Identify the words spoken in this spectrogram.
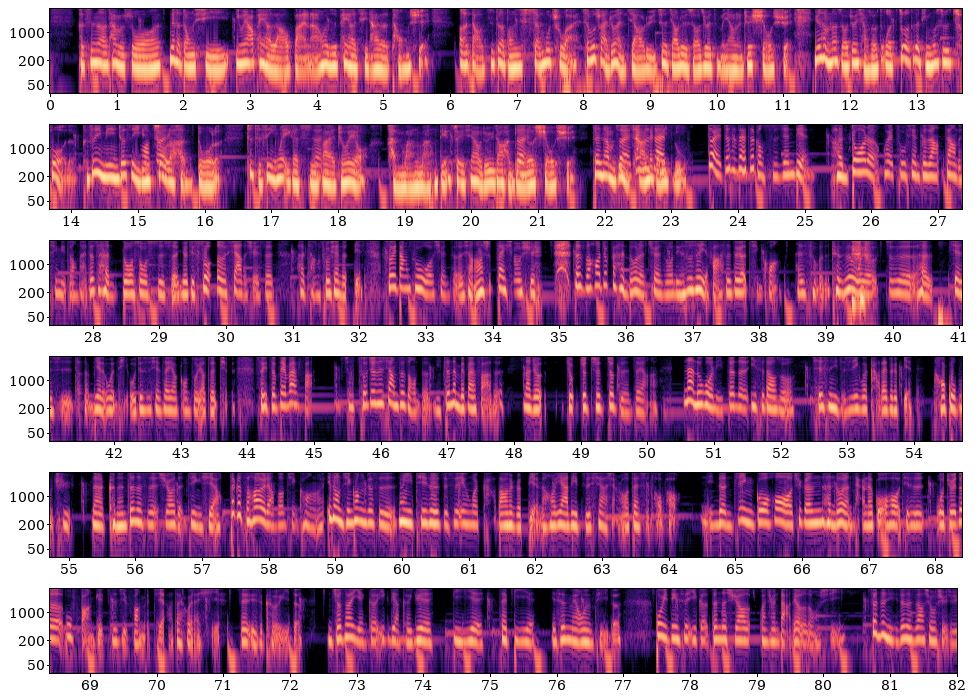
可是呢，他们说那个东西因为要配合老板啊，或者是配合其他的同学，而导致这个东西生不出来，生不出来就很焦虑。这个焦虑的时候就会怎么样呢？就休学，因为他们那时候就会想说，我做这个题目是不是错的？可是你明明就是已经做了很多了，就只是因为一个失败就会有很忙盲点。所以现在我就遇到很多人都休学，但是他们就是差那个路。对，就是在这种时间点，很多人会出现这样这样的心理状态，这是很多硕士生，尤其硕二下的学生很常出现的点。所以当初我选择想要再休学 的时候，就被很多人劝说：“你是不是也发生这个情况，还是什么的？”可是我有就是很现实层面的问题，我就是现在要工作要赚钱，所以这没办法。就说就是像这种的，你真的没办法的，那就就就就就只能这样啊。那如果你真的意识到说，其实你只是因为卡在这个点，然后过不去，那可能真的是需要冷静一下。这个时候有两种情况啊，一种情况就是你其实只是因为卡到那个点，然后压力之下想要暂时逃跑。你冷静过后，去跟很多人谈了过后，其实我觉得不妨给自己放个假，再回来写，这也是可以的。你就算延个一两个月毕业再毕业也是没有问题的，不一定是一个真的需要完全打掉的东西。甚至你真的是要休学就，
